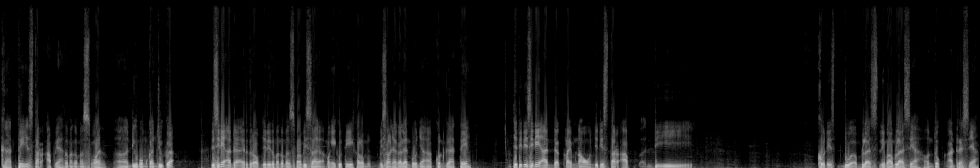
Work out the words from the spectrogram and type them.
KT Startup ya teman-teman semua uh, diumumkan juga. Di sini ada airdrop, jadi teman-teman semua bisa mengikuti kalau misalnya kalian punya akun GT. Jadi di sini ada claim now, jadi startup di kode 1215 ya untuk addressnya.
